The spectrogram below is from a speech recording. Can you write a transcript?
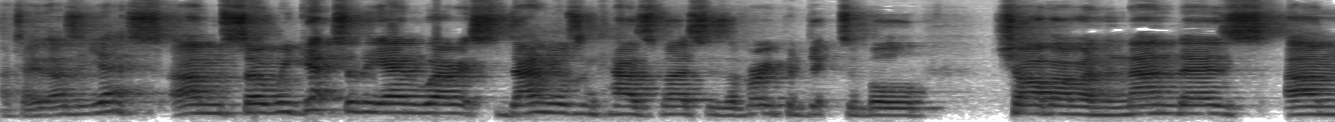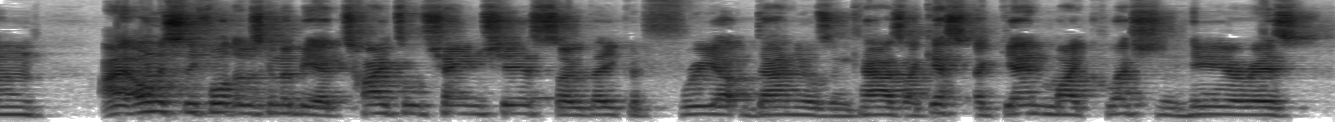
I take that as a yes. Um, so we get to the end where it's Daniels and Kaz versus a very predictable Chavo and Hernandez. Um, I honestly thought there was going to be a title change here so they could free up Daniels and Kaz. I guess, again, my question here is,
